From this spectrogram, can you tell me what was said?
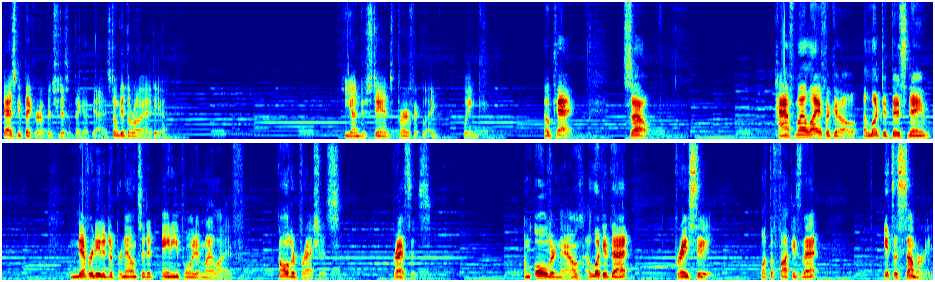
Guys can pick her up, but she doesn't pick up guys. Don't get the wrong idea. He understands perfectly. Wink. Okay. So. Half my life ago, I looked at this name. Never needed to pronounce it at any point in my life. Called her Precious. Presses. I'm older now. I look at that. Précis. What the fuck is that? It's a summary.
